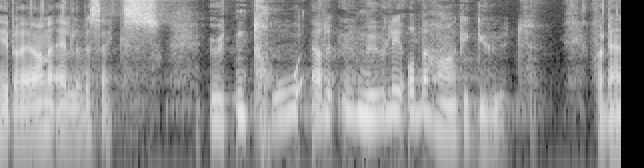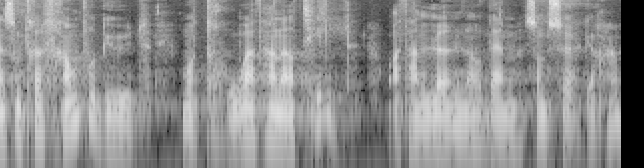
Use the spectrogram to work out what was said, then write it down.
Hebreerne 11,6.: Uten tro er det umulig å behage Gud. For den som trer fram for Gud, må tro at han er til, og at han lønner dem som søker ham.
